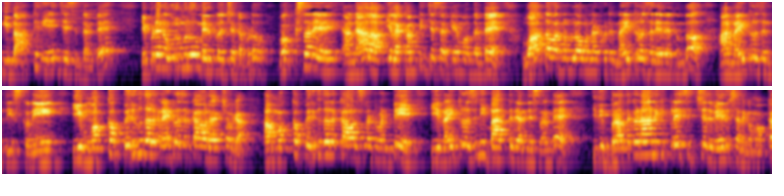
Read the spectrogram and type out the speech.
ఈ బ్యాక్టీరియా ఏం చేసిద్దంటే ఎప్పుడైనా ఉరుములు మెరుపులు వచ్చేటప్పుడు ఒక్కసారి ఆ నేల ఇలా కంపించేసరికి ఏమవుతుందంటే వాతావరణంలో ఉన్నటువంటి నైట్రోజన్ ఏదైతే ఉందో ఆ నైట్రోజన్ తీసుకుని ఈ మొక్క పెరుగుదలకు నైట్రోజన్ కావాలి యాక్చువల్గా ఆ మొక్క పెరుగుదలకు కావాల్సినటువంటి ఈ నైట్రోజన్ ఈ బ్యాక్టీరియా అందిస్తుంది. అంటే ఇది బ్రతకడానికి ప్లేస్ ఇచ్చేది వేరుశనగ మొక్క.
